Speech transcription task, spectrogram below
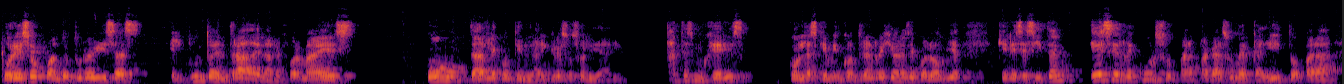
Por eso, cuando tú revisas el punto de entrada de la reforma es cómo darle continuidad a ingreso solidario. Tantas mujeres con las que me encontré en regiones de Colombia que necesitan ese recurso para pagar su mercadito, para,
